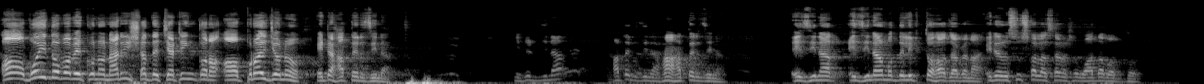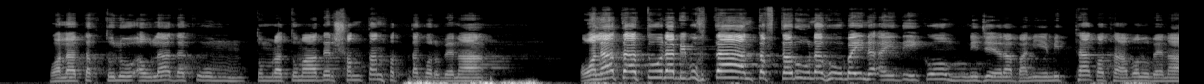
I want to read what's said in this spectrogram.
অবৈধভাবে কোনো নারীর সাথে চ্যাটিং করা অপ্রয়োজনীয়, এটা হাতের জিনা। জিনা? হাতের জিনা। হ্যাঁ হাতের জিনা। এই জিনার এই জিনার মধ্যে লিপ্ত হওয়া যাবে না। এটা রসুল সাল্লাহ সাল্লাম ওয়াদাবদ্ধ। ওয়ালা তাকতুলু আউলাদাকুম তোমরা তোমাদের সন্তান হত্যা করবে না। ওয়ালা তাতুনা বিবুহতান তাফতারুনাহু বাইনা আইদিকুম, নিজেরা বানিয়ে মিথ্যা কথা বলবে না।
